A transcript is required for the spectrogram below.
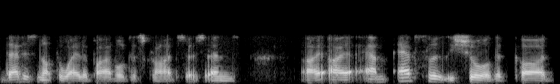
that is not the way the Bible describes it. And I, I am absolutely sure that God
